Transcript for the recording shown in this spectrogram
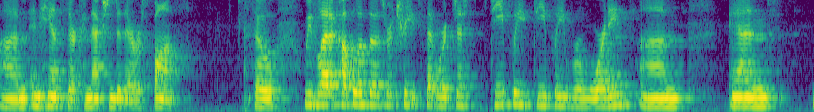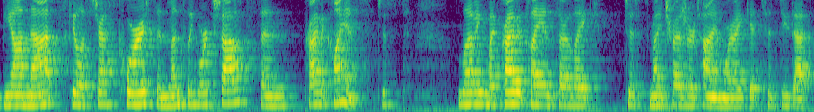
um, enhance their connection to their response. So we've led a couple of those retreats that were just deeply, deeply rewarding. Um, and beyond that, skill of stress course and monthly workshops and private clients. Just loving my private clients are like just my treasure time where I get to do that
